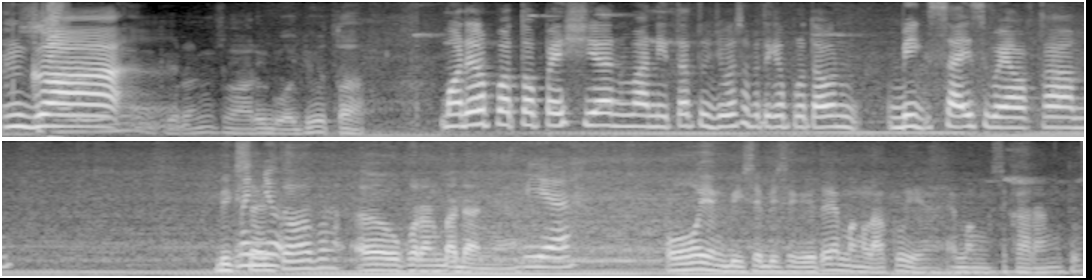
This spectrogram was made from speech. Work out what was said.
Enggak. Kirain sehari 2 juta. Model foto fashion wanita 17 sampai 30 tahun big size welcome. Big size Menyu- itu apa? Eh, ukuran badannya. Iya, Oh, yang bisa-bisa gitu emang laku ya. Emang sekarang tuh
